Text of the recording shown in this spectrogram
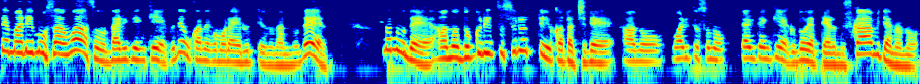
で、マリモさんはその代理店契約でお金がもらえるっていうのになるので、なので、あの、独立するっていう形で、あの、割とその代理店契約どうやってやるんですか？みたいなのを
